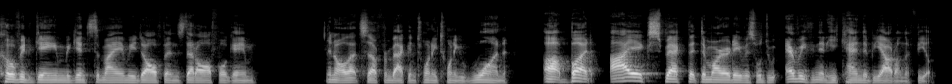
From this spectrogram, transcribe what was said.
COVID game against the Miami Dolphins, that awful game, and all that stuff from back in 2021. Uh, but I expect that Demario Davis will do everything that he can to be out on the field.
